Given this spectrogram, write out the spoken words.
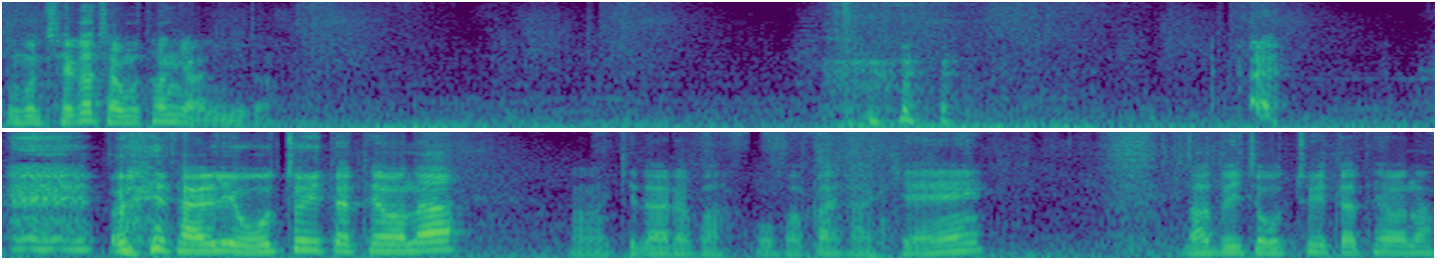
이건 제가 잘못한 게 아닙니다. 우리 달리 5초 있다 태어나? 어 기다려봐. 오빠 빨리 갈게. 나도 이제 5초 있다 태어나.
